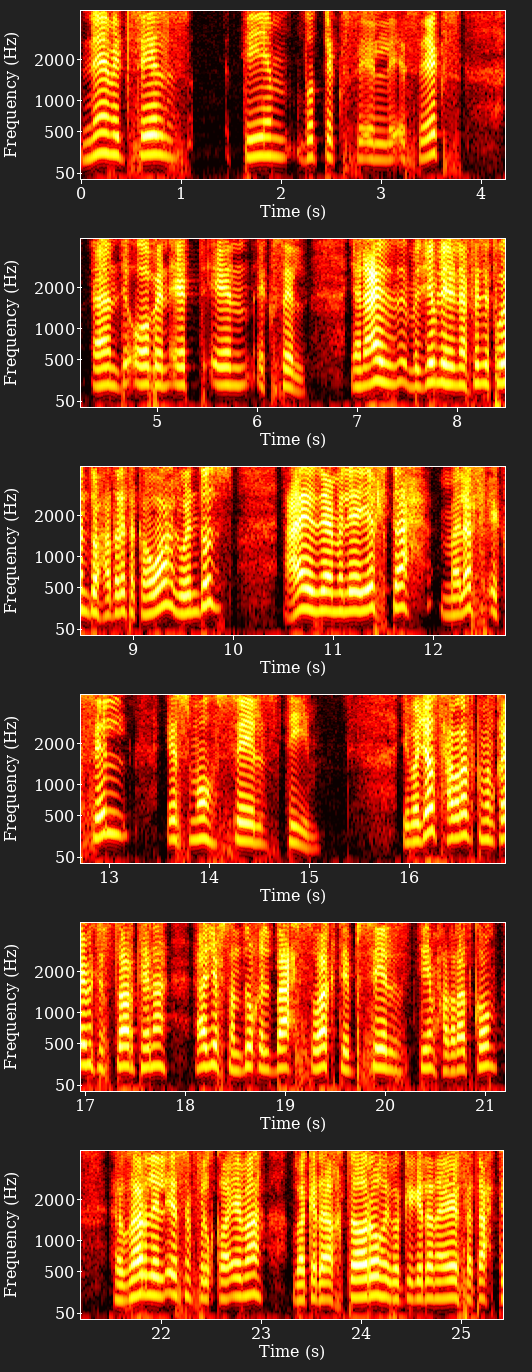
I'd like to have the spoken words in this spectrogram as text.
Named sales team.xlsx and open it in Excel. يعني عايز بيجيب لي نافذة window حضرتك اهو ال windows عايز يعمل إيه؟ يفتح ملف Excel اسمه sales team يبقى just حضراتكم من قائمة start هنا. هاجي في صندوق البحث واكتب sales team حضراتكم. هيظهر لي الاسم في القائمة وبعد كده اختاره. يبقى كده أنا إيه فتحت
